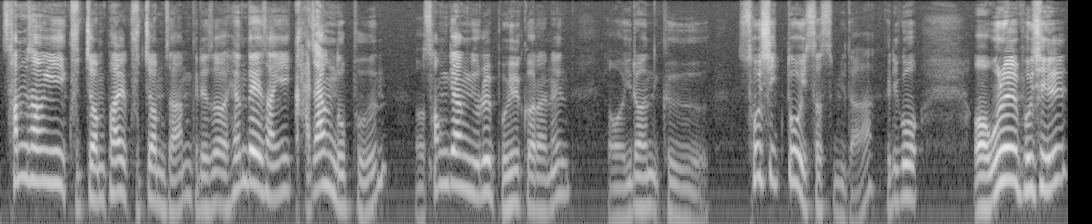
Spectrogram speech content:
삼성이 9.8, 9.3 그래서 현대해상이 가장 높은 어, 성장률을 보일 거라는 어, 이런 그 소식도 있었습니다. 그리고 어, 오늘 보실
